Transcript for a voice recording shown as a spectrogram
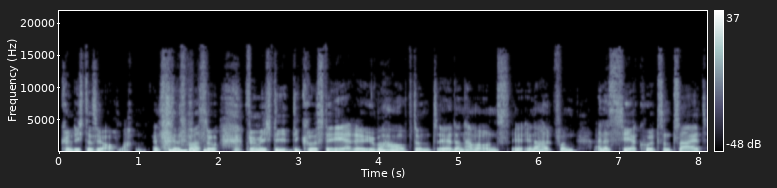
könnte ich das ja auch machen. Das war so für mich die, die größte Ehre überhaupt. Und äh, dann haben wir uns äh, innerhalb von einer sehr kurzen Zeit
